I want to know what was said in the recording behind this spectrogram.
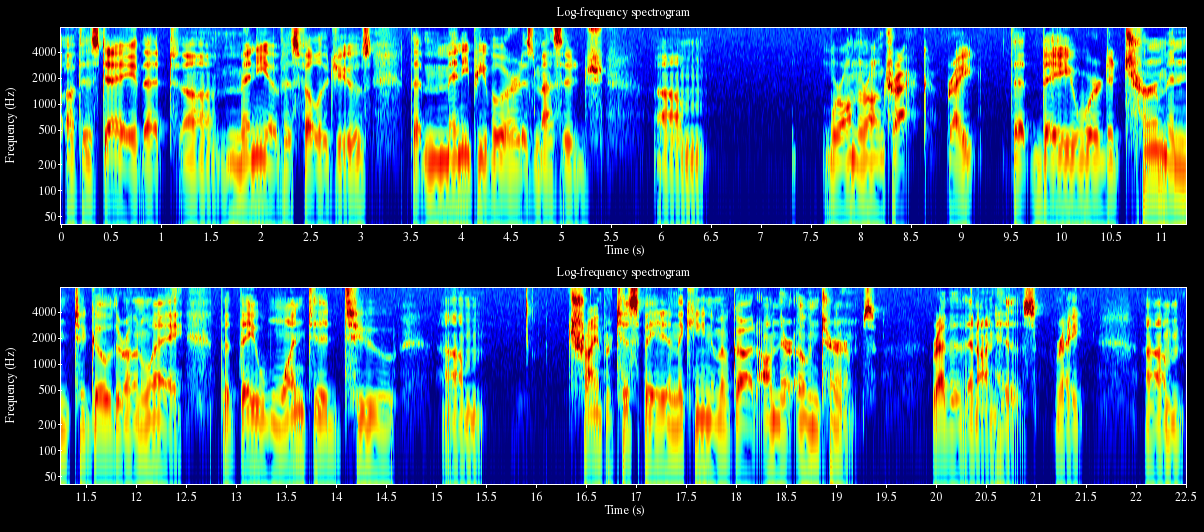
of his day, that uh, many of his fellow Jews, that many people who heard his message um, were on the wrong track, right? That they were determined to go their own way, that they wanted to um, try and participate in the kingdom of God on their own terms rather than on his, right? Um,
